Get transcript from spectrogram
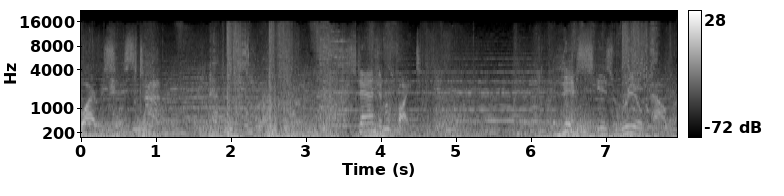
Why resist? Stand and fight. This is real power.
